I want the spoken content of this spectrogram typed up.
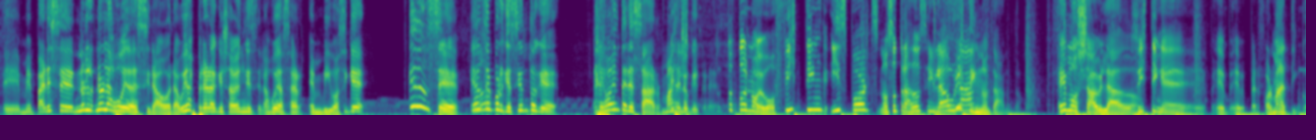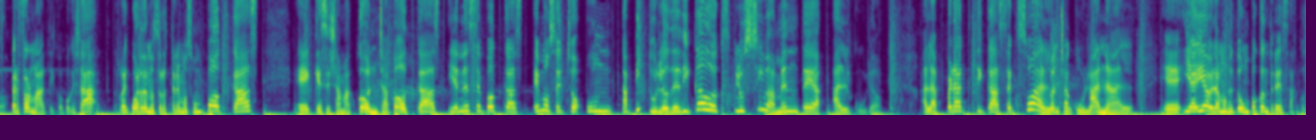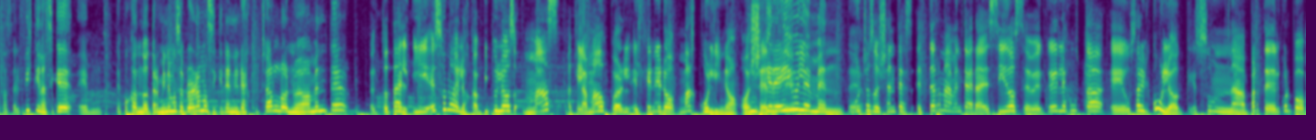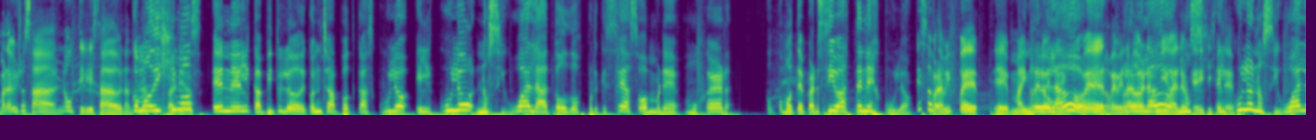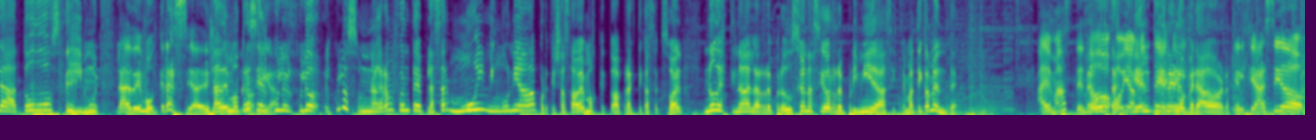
Eh, me parece, no, no las voy a decir ahora, voy a esperar a que ella venga y se las voy a hacer en vivo. Así que quédense, quédense porque siento que les va a interesar más de lo que creen. Esto es todo nuevo. Fisting, esports, nosotras dos y Laura. Fisting no tanto. Hemos ya hablado. Fisting eh, eh, eh, performático. Performático, porque ya recuerden, nosotros tenemos un podcast eh, que se llama Concha Podcast y en ese podcast hemos hecho un capítulo dedicado exclusivamente a- al culo, a la práctica sexual Concha culo. anal. Eh, y ahí hablamos de todo un poco entre esas cosas del fisting, así que eh, después cuando terminemos el programa, si quieren ir a escucharlo nuevamente, Eh, Total. Y es uno de los capítulos más aclamados por el, el género masculino oyente. increíblemente. Muchos oyentes eternamente agradecidos. Se ve que les gusta eh, usar el culo, que es una parte del cuerpo maravillosa no utilizada durante Como la dijimos en el capítulo de Concha Podcast Culo, el culo nos iguala a todos porque seas hombre, mujer o como te percibas, tenés culo. Eso para mí fue eh, mind. Revelador. Fue revelador, amiga, lo Nos- que dijiste. El culo nos iguala a todos y la democracia del la culo, democracia del culo, el culo, el culo es una gran fuente de placer muy ninguneada porque ya sabemos que toda práctica sexual no destinada a la reproducción ha sido reprimida sistemáticamente. Además de Me todo, gusta, bien- obviamente, bien el, el, operador. el que ha sido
